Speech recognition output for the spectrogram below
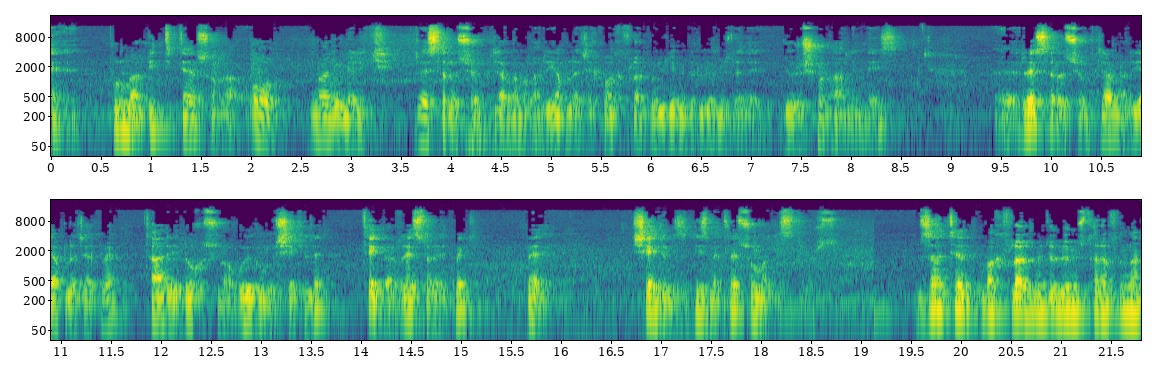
Ee, Bunlar bittikten sonra ona yönelik restorasyon planlamaları yapılacak. Vakıflar Bölge Müdürlüğümüzle de görüşme halindeyiz. Ee, Restorasyon planları yapılacak ve tarihi dokusuna uygun bir şekilde tekrar restore etmek ve şehrimizin hizmetine sunmak istiyoruz. Zaten Vakıflar Müdürlüğümüz tarafından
